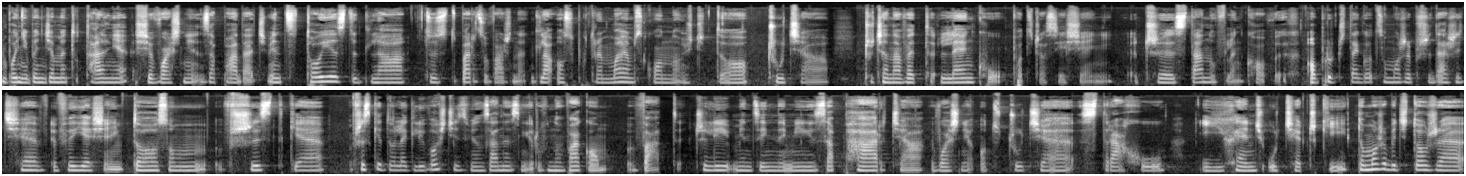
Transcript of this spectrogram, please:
bo nie będziemy totalnie się właśnie zapadać. Więc to jest dla, to jest bardzo ważne dla osób, które mają skłonność do czucia, czucia nawet lęku podczas jesieni, czy stanów lękowych. Oprócz tego, co może przydarzyć się w jesień, to są wszystkie wszystkie dolegliwości związane z nierównowagą waty, czyli m.in. zaparcia, właśnie odczucie strachu, i chęć ucieczki, to może być to, że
